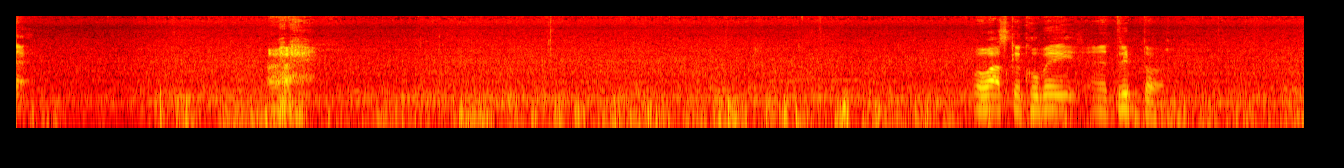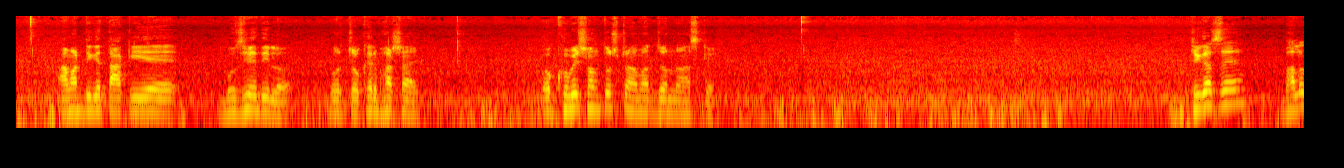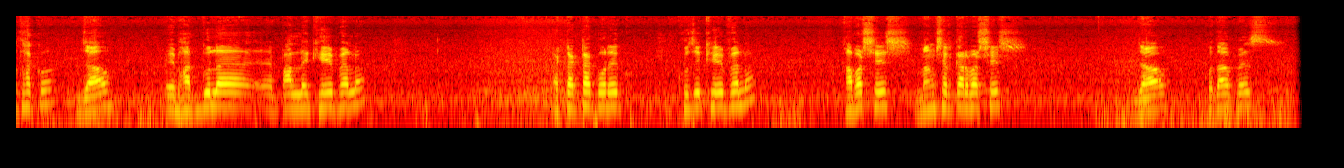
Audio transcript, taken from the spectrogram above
ও আজকে খুবই তৃপ্ত। আমার দিকে তাকিয়ে বুঝিয়ে দিল। ওর চোখের ভাষায়। ও খুবই সন্তুষ্ট আমার জন্য আজকে। ঠিক আছে, ভালো থাকো, যাও। এই ভাতগুলা পারলে খেয়ে ফেলো। একটা একটা করে খুঁজে খেয়ে ফেলো। খাবার শেষ, মাংসের কারবার শেষ। যাও, খোদা হাফেজ।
